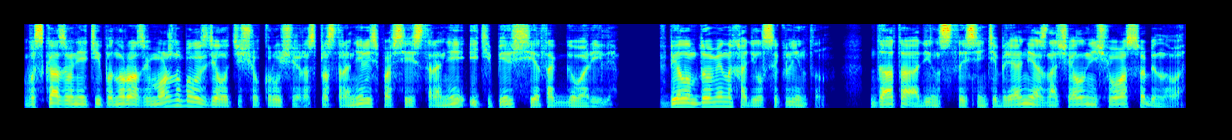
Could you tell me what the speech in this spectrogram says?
высказывания типа «ну разве можно было сделать еще круче» распространились по всей стране, и теперь все так говорили. В Белом доме находился Клинтон. Дата 11 сентября не означала ничего особенного,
